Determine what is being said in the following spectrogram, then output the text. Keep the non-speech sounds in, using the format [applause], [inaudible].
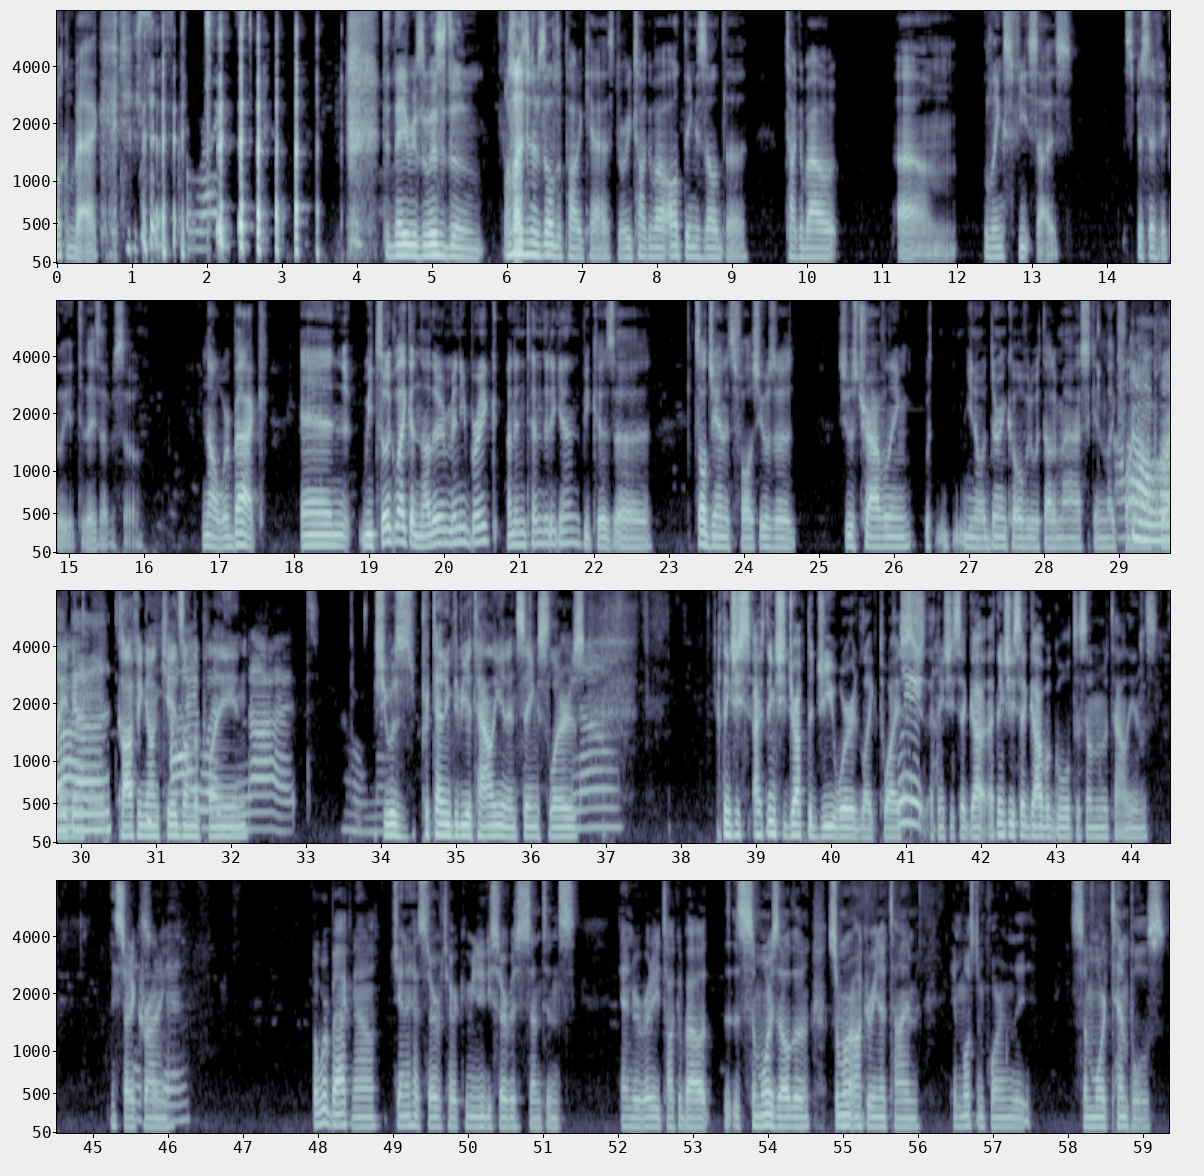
Welcome back Jesus [laughs] Christ. [laughs] to Neighbor's Wisdom, a Legend of Zelda podcast, where we talk about all things Zelda, talk about um, Link's feet size, specifically today's episode. No, we're back. And we took like another mini break, unintended again, because uh, it's all Janet's fault. She was a she was traveling with you know during COVID without a mask and like flying on Oh a plane, and coughing on kids on the was plane. not. Oh, She was pretending to be Italian and saying slurs. No. I think she s- I think she dropped the G word like twice. Wait. I think she said ga- I think she said gabagool to some Italians. They started Yeah, she crying. But we're back now. Janet has served her community service sentence, and we're ready to talk about some more Zelda, some more Ocarina of Time, and most importantly, some more temples.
